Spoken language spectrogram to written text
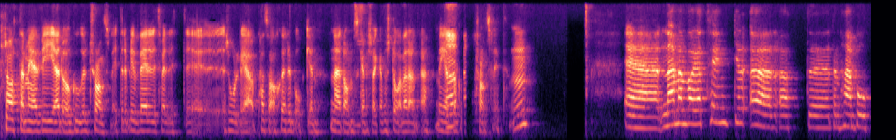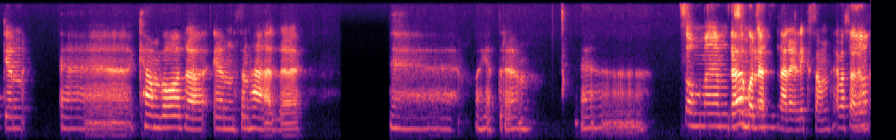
pratar med via då Google Translate. Det blir väldigt, väldigt roliga passager i boken när de ska försöka förstå varandra med hjälp av Google Translate. Mm. Eh, nej men vad jag tänker är att eh, den här boken eh, kan vara en sån här, eh, eh vad heter det? Eh, som, eh, ögonöppnare liksom. Vad sa ja,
